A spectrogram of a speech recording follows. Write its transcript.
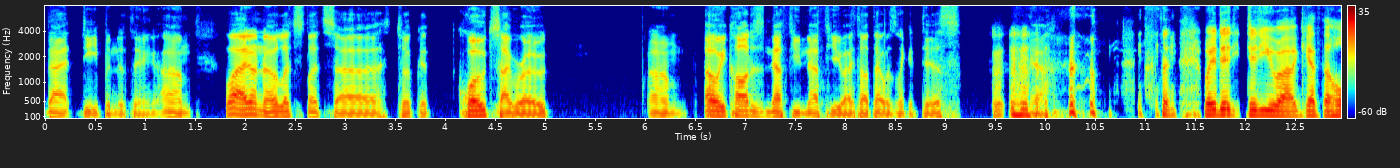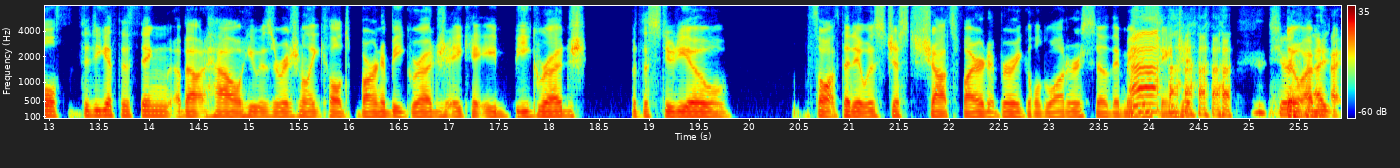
that deep into thing. Um, well, I don't know. Let's let's uh took it quotes I wrote. Um, oh, he called his nephew nephew. I thought that was like a diss. Yeah. Wait, did did you uh, get the whole? Did you get the thing about how he was originally called Barnaby Grudge, aka B Grudge, but the studio thought that it was just shots fired at Barry Goldwater, so they made him change it. sure. So I- I, I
